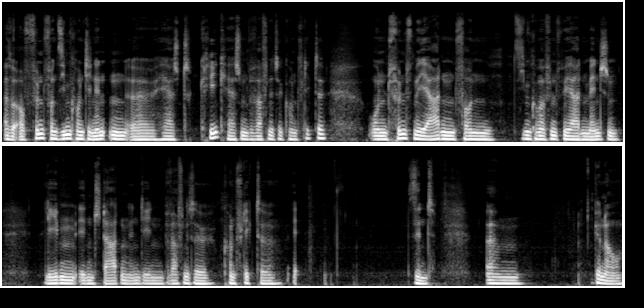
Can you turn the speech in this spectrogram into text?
also auf fünf von sieben Kontinenten äh, herrscht Krieg, herrschen bewaffnete Konflikte und fünf Milliarden von 7,5 Milliarden Menschen leben in Staaten, in denen bewaffnete Konflikte äh, sind. Ähm, genau.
